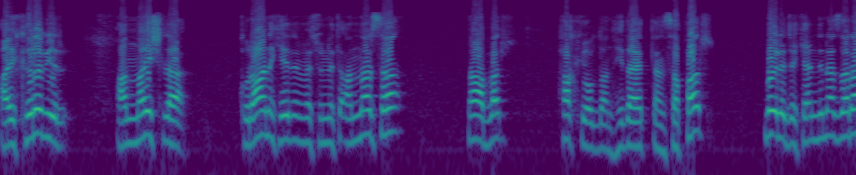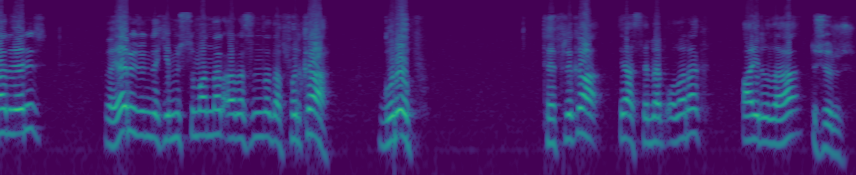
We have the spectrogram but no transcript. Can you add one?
aykırı bir anlayışla Kur'an-ı Kerim ve sünneti anlarsa ne yapar? Hak yoldan, hidayetten sapar. Böylece kendine zarar verir ve yeryüzündeki Müslümanlar arasında da fırka, grup, tefrika ya sebep olarak ayrılığa düşürür.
